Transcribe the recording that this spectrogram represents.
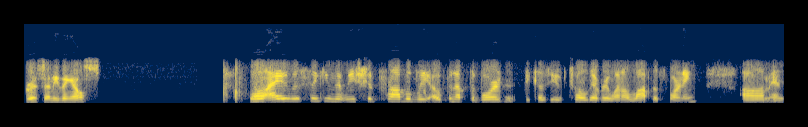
Chris, anything else? Well, I was thinking that we should probably open up the board because you've told everyone a lot this morning um, and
